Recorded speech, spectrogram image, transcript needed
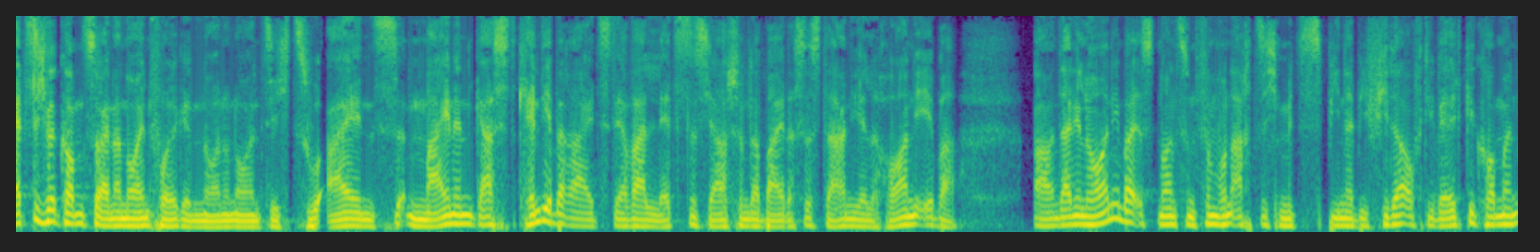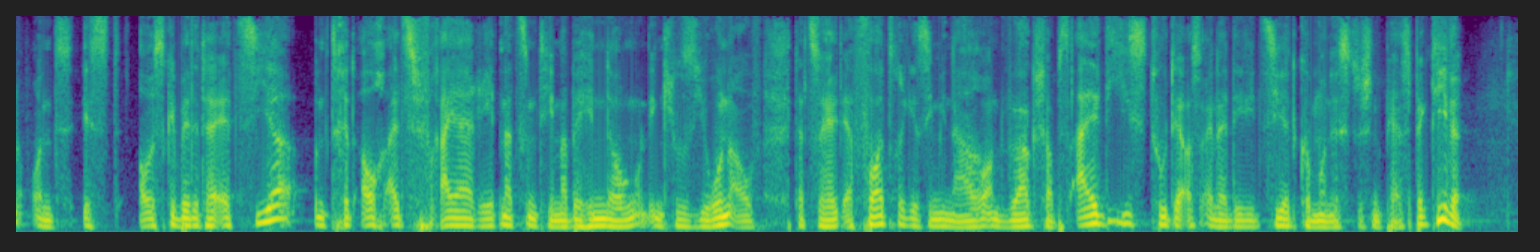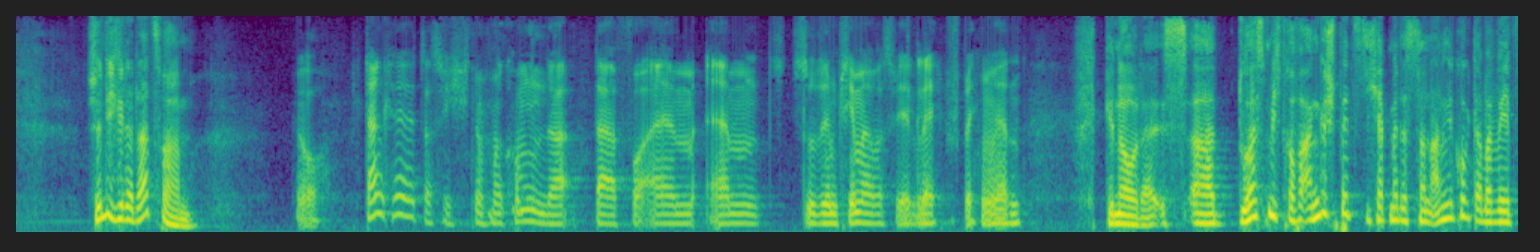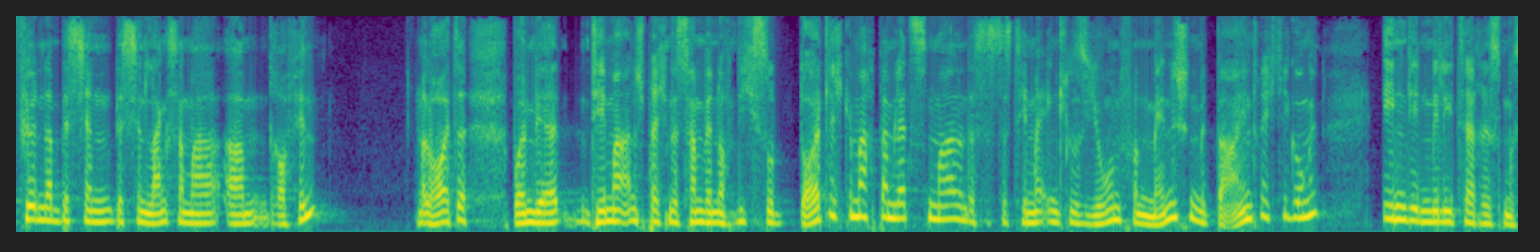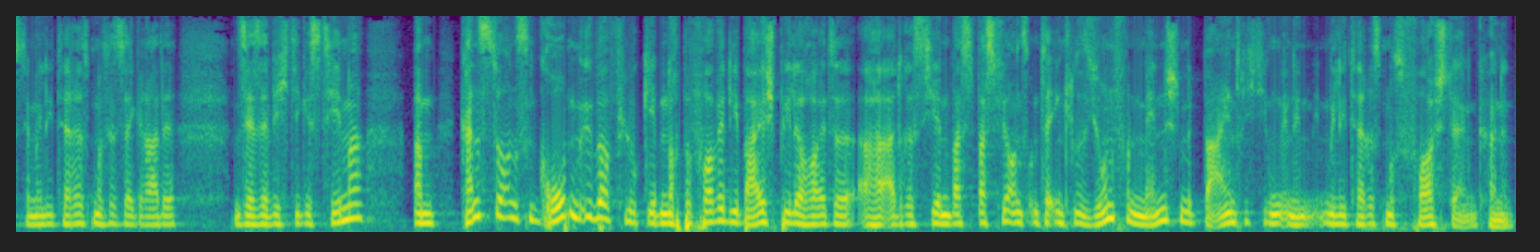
Herzlich willkommen zu einer neuen Folge 99 zu 1. Meinen Gast kennt ihr bereits, der war letztes Jahr schon dabei, das ist Daniel Horneber. Äh, Daniel Horneber ist 1985 mit Spina Bifida auf die Welt gekommen und ist ausgebildeter Erzieher und tritt auch als freier Redner zum Thema Behinderung und Inklusion auf. Dazu hält er Vorträge, Seminare und Workshops. All dies tut er aus einer dediziert kommunistischen Perspektive. Schön, dich wieder da zu haben. Ja, danke, dass ich nochmal kommen da, da vor allem ähm, zu dem Thema, was wir gleich besprechen werden. Genau, da ist, äh, du hast mich drauf angespitzt, ich habe mir das dann angeguckt, aber wir führen da ein bisschen, bisschen langsamer ähm, drauf hin. Weil heute wollen wir ein Thema ansprechen, das haben wir noch nicht so deutlich gemacht beim letzten Mal, und das ist das Thema Inklusion von Menschen mit Beeinträchtigungen in den Militarismus. Der Militarismus ist ja gerade ein sehr, sehr wichtiges Thema. Ähm, kannst du uns einen groben Überflug geben, noch bevor wir die Beispiele heute äh, adressieren, was, was wir uns unter Inklusion von Menschen mit Beeinträchtigungen in den Militarismus vorstellen können?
